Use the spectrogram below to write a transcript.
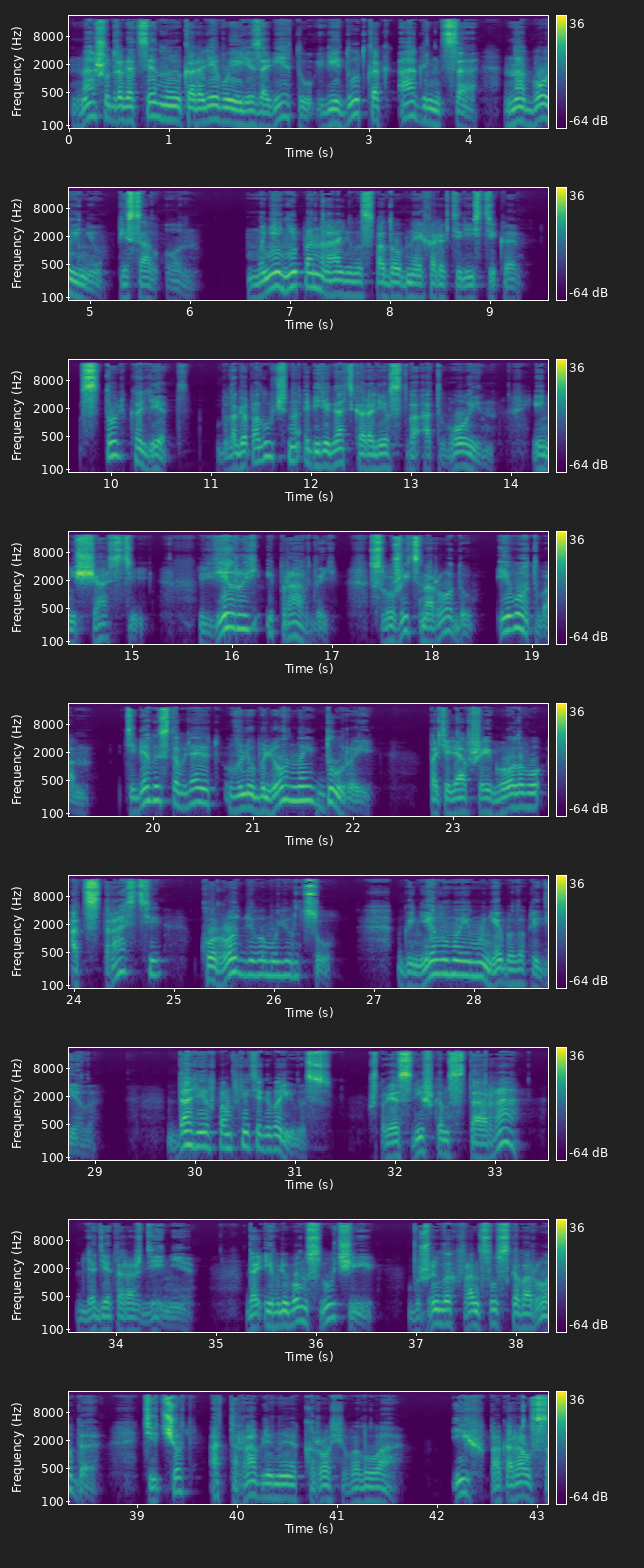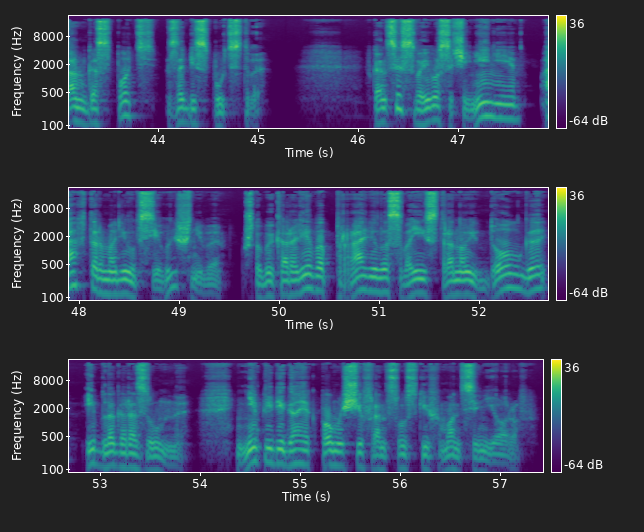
Нашу драгоценную королеву Елизавету ведут как агнца на бойню, писал он. Мне не понравилась подобная характеристика. Столько лет благополучно оберегать королевство от войн и несчастий, верой и правдой служить народу и вот вам, тебя выставляют влюбленной дурой, потерявшей голову от страсти к уродливому юнцу. Гневу моему не было предела. Далее в памфлете говорилось, что я слишком стара для деторождения. Да и в любом случае в жилах французского рода течет отравленная кровь Валуа. Их покарал сам Господь за беспутство. В конце своего сочинения автор молил Всевышнего, чтобы королева правила своей страной долго и благоразумно, не прибегая к помощи французских монсеньоров.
